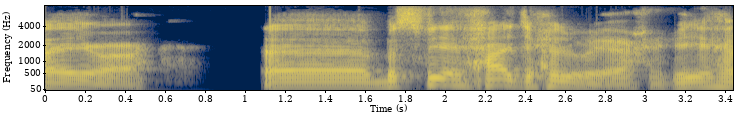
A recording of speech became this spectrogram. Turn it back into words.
أيوه. آه بس فيها حاجة حلوة يا أخي. فيها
